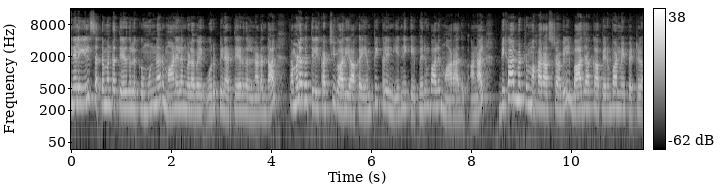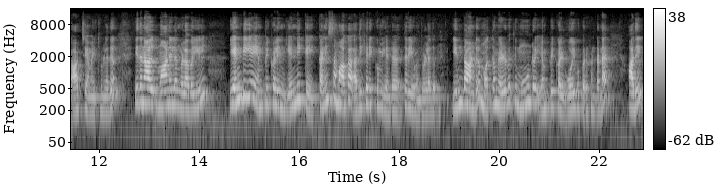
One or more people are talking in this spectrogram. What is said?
இந்நிலையில் சட்டமன்ற தேர்தலுக்கு முன்னர் மாநிலங்களவை உறுப்பினர் தேர்தல் நடந்தால் தமிழகத்தில் கட்சி வாரியாக எம்பிக்களின் எண்ணிக்கை பெரும்பாலும் மாறாது. ஆனால் பீகார் மற்றும் மகாராஷ்டிராவில் பாஜக பெரும்பான்மை பெற்று ஆட்சி அமைத்துள்ளது. இதனால் மாநிலங்களவையில் என்டிஏ எம்பிக்களின் எண்ணிக்கை கணிசமாக அதிகரிக்கும் என்று தெரிய வந்துள்ளது இந்த ஆண்டு மொத்தம் எழுபத்தி மூன்று எம்பிக்கள் ஓய்வு பெறுகின்றனர். அதில்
